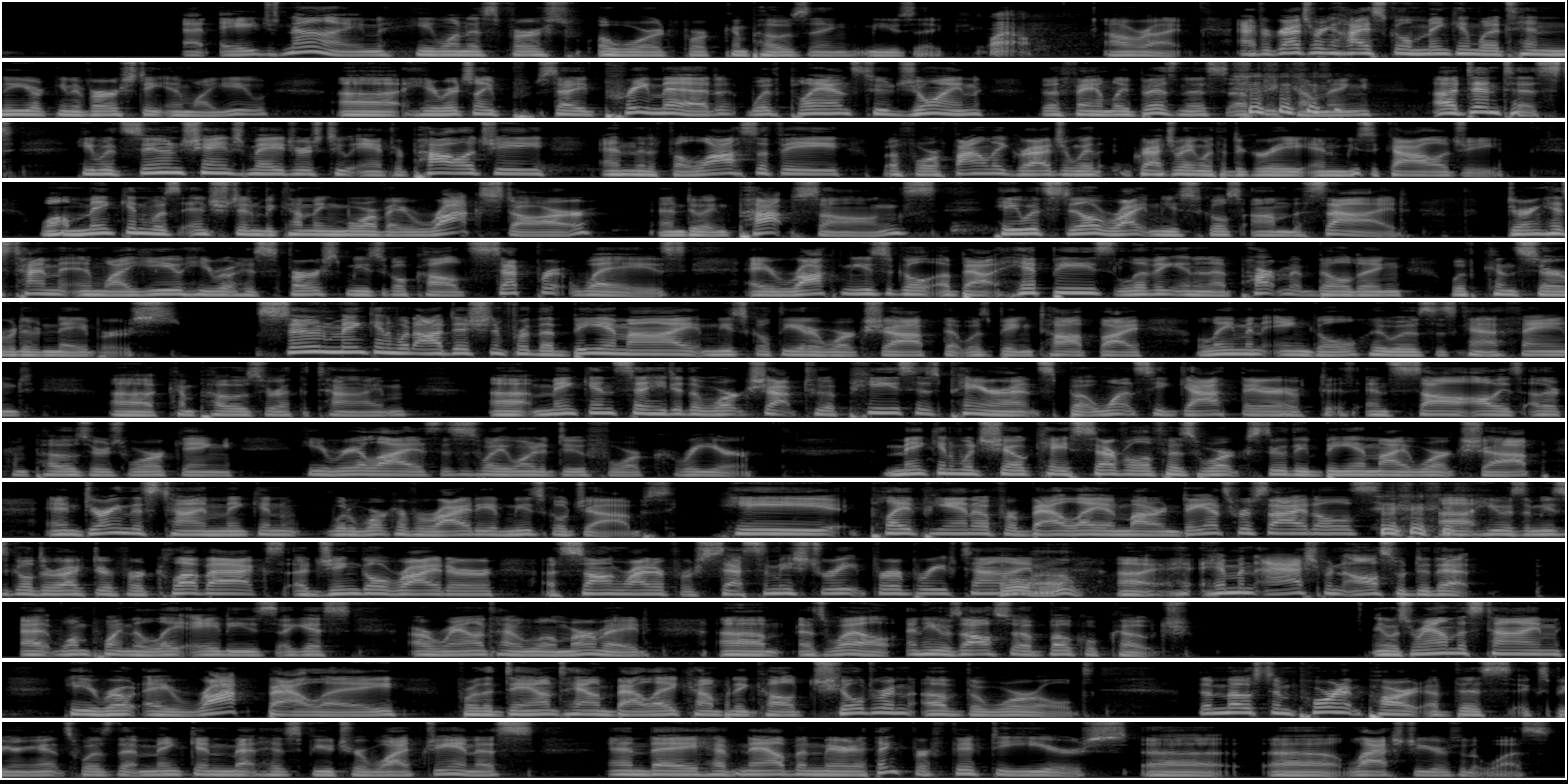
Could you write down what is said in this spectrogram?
At age nine, he won his first award for composing music. wow. All right. After graduating high school, Menken would attend New York University, NYU. Uh, he originally studied pre med with plans to join the family business of becoming a dentist. He would soon change majors to anthropology and then philosophy before finally graduating with, graduating with a degree in musicology. While Menken was interested in becoming more of a rock star and doing pop songs, he would still write musicals on the side. During his time at NYU, he wrote his first musical called Separate Ways, a rock musical about hippies living in an apartment building with conservative neighbors. Soon, Menken would audition for the BMI musical theater workshop that was being taught by Lehman Engel, who was this kind of famed uh, composer at the time. Uh, Menken said he did the workshop to appease his parents, but once he got there and saw all these other composers working, he realized this is what he wanted to do for a career. Menken would showcase several of his works through the BMI workshop, and during this time, Menken would work a variety of musical jobs. He played piano for ballet and modern dance recitals. uh, he was a musical director for club acts, a jingle writer, a songwriter for Sesame Street for a brief time. wow. uh, him and Ashman also did that at one point in the late 80s, I guess, around the time of Little Mermaid um, as well. And he was also a vocal coach. It was around this time he wrote a rock ballet for the downtown ballet company called Children of the World. The most important part of this experience was that Menken met his future wife Janice, and they have now been married, I think, for 50 years. Uh, uh, last year is what it was.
